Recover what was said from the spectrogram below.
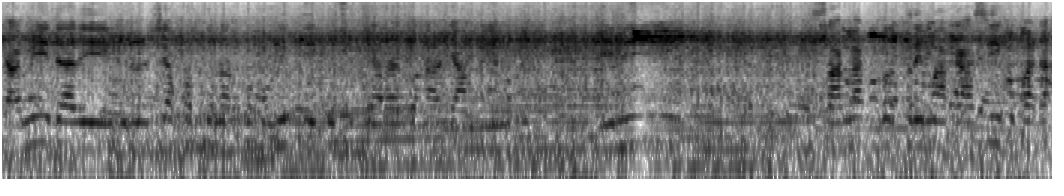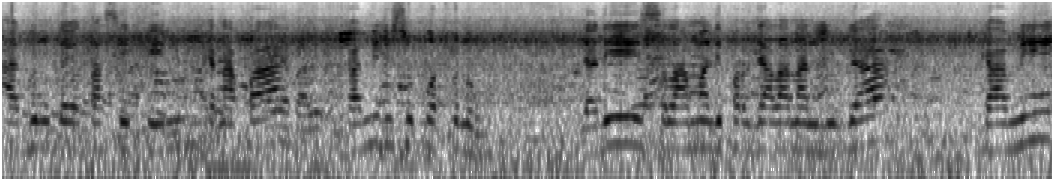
kami dari Indonesia Fortuner Community khususnya Regional Jambi ini sangat berterima kasih kepada Agung Toyota Sipin. Kenapa? Kami disupport penuh. Jadi selama di perjalanan juga kami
